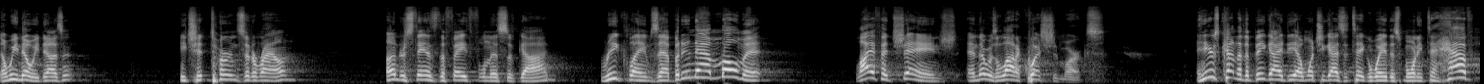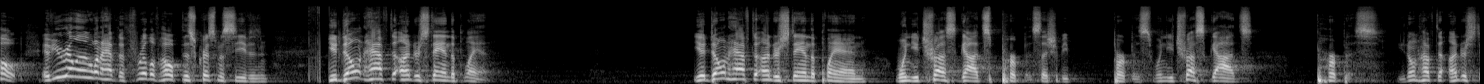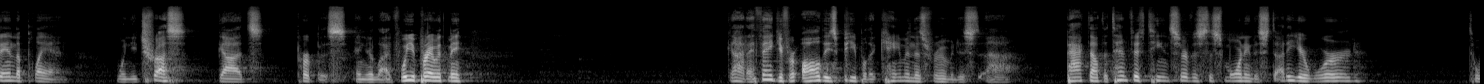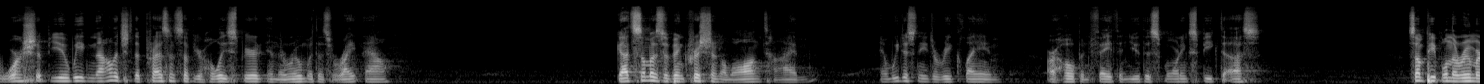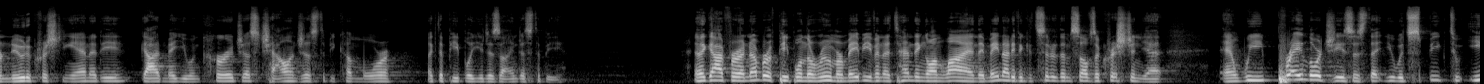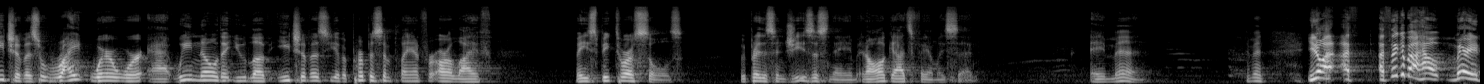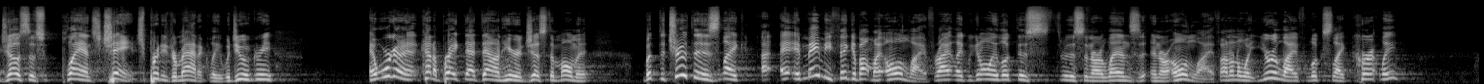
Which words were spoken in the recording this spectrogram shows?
Now we know he doesn't. He turns it around, understands the faithfulness of God, reclaims that. But in that moment, life had changed and there was a lot of question marks. And here's kind of the big idea I want you guys to take away this morning to have hope. If you really want to have the thrill of hope this Christmas season, you don't have to understand the plan. You don't have to understand the plan when you trust God's purpose. That should be purpose. When you trust God's purpose. You don't have to understand the plan when you trust God's purpose in your life. Will you pray with me? God, I thank you for all these people that came in this room and just uh, packed out the 1015 service this morning to study your word, to worship you. We acknowledge the presence of your Holy Spirit in the room with us right now. God, some of us have been Christian a long time, and we just need to reclaim our hope and faith in you this morning. Speak to us. Some people in the room are new to Christianity. God, may you encourage us, challenge us to become more like the people you designed us to be. And God, for a number of people in the room, or maybe even attending online, they may not even consider themselves a Christian yet. And we pray, Lord Jesus, that you would speak to each of us right where we're at. We know that you love each of us. You have a purpose and plan for our life. May you speak to our souls. We pray this in Jesus' name, and all God's family said, Amen. Amen. You know, I, I think about how Mary and Joseph's plans changed pretty dramatically. Would you agree? And we're going to kind of break that down here in just a moment. But the truth is, like, it made me think about my own life, right? Like, we can only look this through this in our lens in our own life. I don't know what your life looks like currently.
